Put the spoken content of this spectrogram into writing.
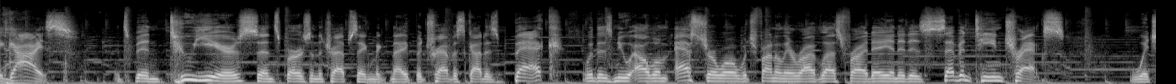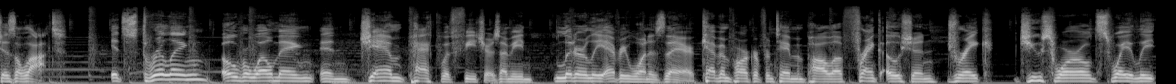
Okay, guys, it's been two years since Birds in the Trap sang McKnight, but Travis Scott is back with his new album Astroworld, which finally arrived last Friday, and it is 17 tracks, which is a lot. It's thrilling, overwhelming, and jam packed with features. I mean, literally everyone is there. Kevin Parker from Tame Impala, Frank Ocean, Drake, Juice World, Sway Lee,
